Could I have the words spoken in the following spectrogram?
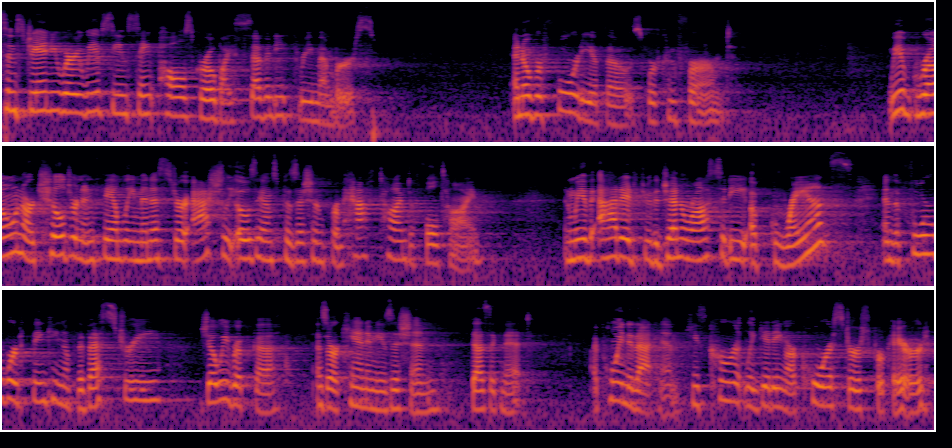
Since January, we have seen St. Paul's grow by 73 members, and over 40 of those were confirmed. We have grown our children and family minister, Ashley Ozan's position from half time to full time. And we have added, through the generosity of grants and the forward thinking of the vestry, Joey Ripka as our canon musician designate. I pointed at him. He's currently getting our choristers prepared.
